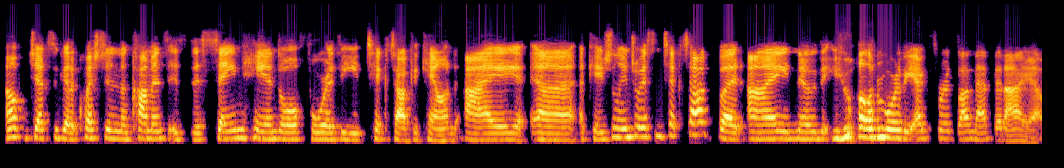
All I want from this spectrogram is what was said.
Oh, Jackson got a question in the comments. Is the same handle for the TikTok account? I uh, occasionally enjoy some TikTok, but I know that you all are more the experts on that than I am.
